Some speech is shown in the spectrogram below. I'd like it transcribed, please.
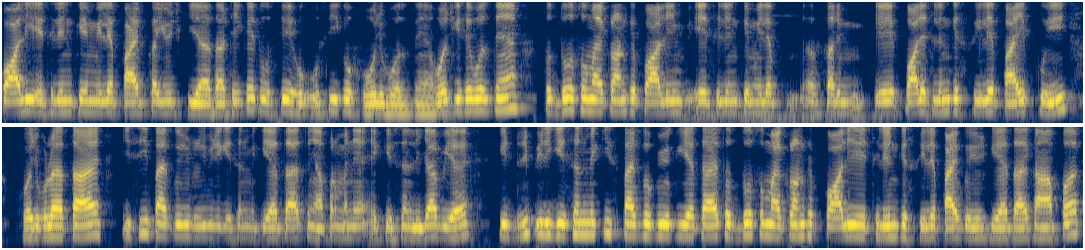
पॉली एथिलीन के मिले पाइप का यूज़ किया जाता है, ठीक है? तो उसी उसी को होज बोलते हैं। होज किसे बोलते हैं? तो दो सौ माइक्रोन के पॉली एथिलीन के मिले सॉरी पॉलीथिलीन के सिले पाइप को ही होज बोला जाता है, इसी पाइप को जो ड्रिप इरीगेशन में किया जाता है तो यहाँ पर मैंने एक क्वेश्चन लिया भी है कि ड्रिप इरीगेशन में किस पाइप का उपयोग किया जाता है तो 200 माइक्रोन के पॉलीएथिलीन के सिले पाइप का यूज़ किया जाता है कहाँ पर?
